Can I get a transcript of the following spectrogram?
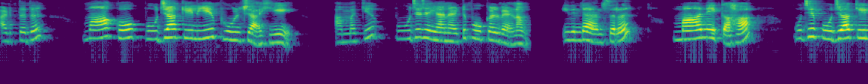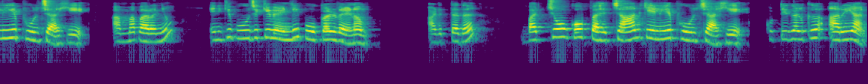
അടുത്തത് മാ കോ പൂജ കെലിയെ ഫൂൾ ചാഹിയേ. അമ്മയ്ക്ക് പൂജ ചെയ്യാനായിട്ട് പൂക്കൾ വേണം. ഇതിന്റെ ആൻസർ മാനെ കഹ മുജെ പൂജ കെലിയെ ഫൂൾ ചാഹിയേ. അമ്മ പറഞ്ഞു എനിക്ക് പൂജയ്ക്ക് വേണ്ടി പൂക്കൾ വേണം. അടുത്തത് ബച്ചോ കോ പെഹചാൻ കെ ഫൂൽ ചാഹിയെ? കുട്ടികൾക്ക് അറിയാൻ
